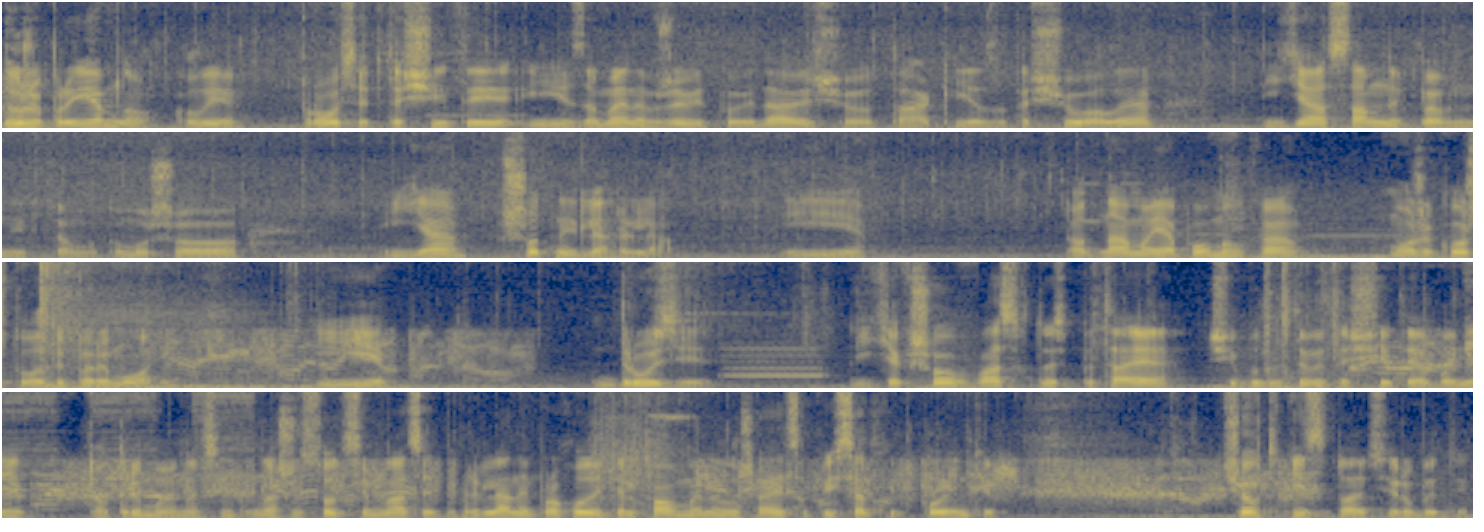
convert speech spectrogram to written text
дуже приємно, коли просять тащити, і за мене вже відповідають, що так, я затащу, але я сам не впевнений в цьому, тому що я шотний для гриля. І одна моя помилка може коштувати перемоги. І, друзі, якщо вас хтось питає, чи будете ви тащити або ні, отримує на 617, гриля не проходить альфа, в мене лишається 50 хітпоінтів. Що в такій ситуації робити?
